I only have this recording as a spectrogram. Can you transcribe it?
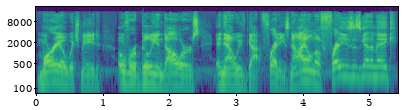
Mario, which made over a billion dollars, and now we've got Freddy's. Now, I don't know if Freddy's is going to make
